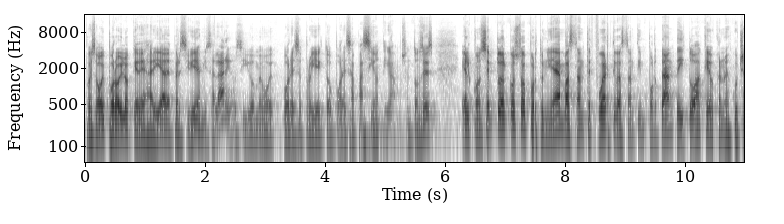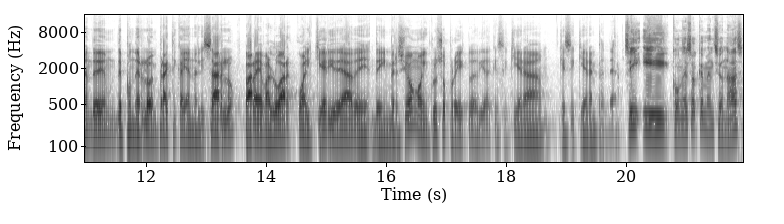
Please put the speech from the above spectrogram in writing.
pues hoy por hoy lo que dejaría de percibir es mi salario, si yo me voy por ese proyecto o por esa pasión, digamos. Entonces, el concepto del costo de oportunidad es bastante fuerte y bastante importante y todos aquellos que nos escuchan deben de ponerlo en práctica y analizarlo para evaluar cualquier idea de, inversión o incluso proyecto de vida que se quiera, que se quiera emprender. Sí, y con eso que mencionás,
